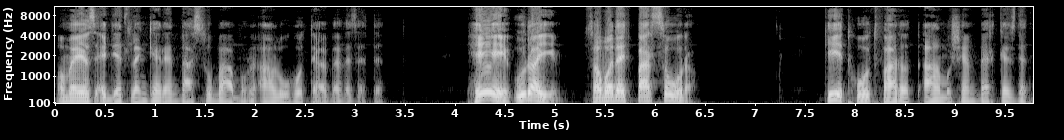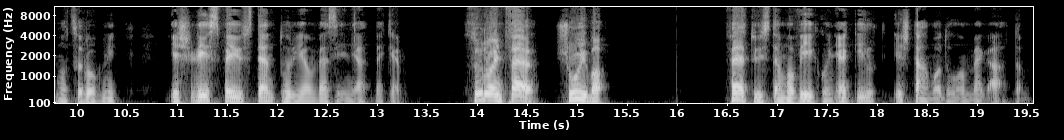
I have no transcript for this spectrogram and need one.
amely az egyetlen gerendászszobában álló hotelbe vezetett. Hé, uraim! Szabad egy pár szóra? Két holdfáradt álmos ember kezdett mocorogni, és részfejű stentorian vezényelt nekem. Szuronyd fel! Súlyba! Feltűztem a vékony ekilt, és támadóan megálltam.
